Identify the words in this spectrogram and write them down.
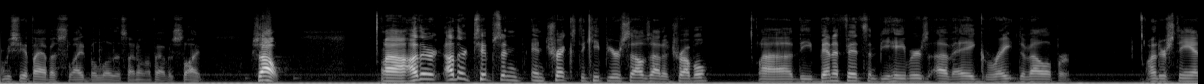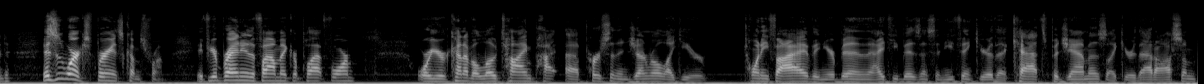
Let me see if I have a slide below this. I don't know if I have a slide. So, uh, other other tips and, and, tricks to keep yourselves out of trouble. Uh, the benefits and behaviors of a great developer. Understand this is where experience comes from. If you're brand new to the FileMaker platform, or you're kind of a low time uh, person in general, like you're 25 and you've been in the IT business and you think you're the cat's pajamas, like you're that awesome,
